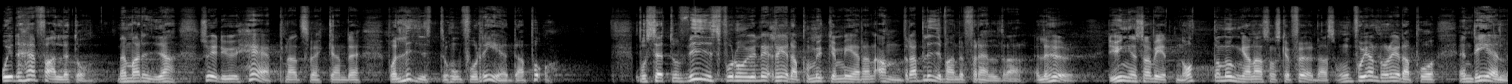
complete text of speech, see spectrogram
Och i det här fallet då med Maria så är det ju häpnadsväckande vad lite hon får reda på. På sätt och vis får hon ju reda på mycket mer än andra blivande föräldrar, eller hur? Det är ju ingen som vet något om ungarna som ska födas. Hon får ju ändå reda på en del.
